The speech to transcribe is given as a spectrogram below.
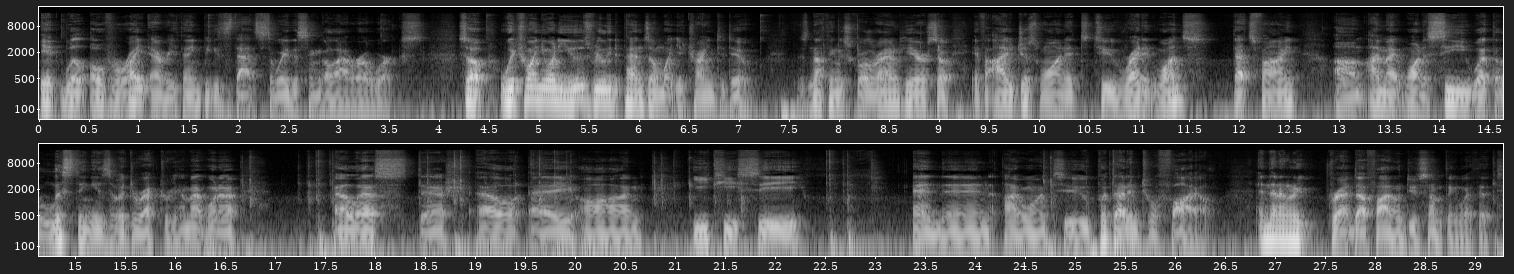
It will overwrite everything because that's the way the single arrow works. So which one you want to use really depends on what you're trying to do. There's nothing to scroll around here. So if I just wanted to write it once, that's fine. Um, I might want to see what the listing is of a directory. I might want to ls-la on etc and then I want to put that into a file. And then I'm going to grab that file and do something with it.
